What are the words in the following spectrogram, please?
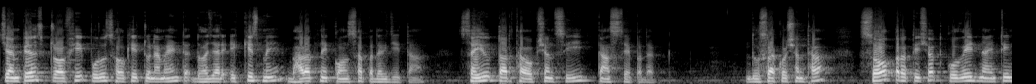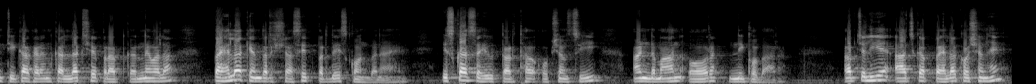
चैंपियंस ट्रॉफी पुरुष हॉकी टूर्नामेंट 2021 में भारत ने कौन सा पदक जीता? सही उत्तर था ऑप्शन सी, कांस्य पदक। दूसरा क्वेश्चन था 100 प्रतिशत कोविड 19 टीकाकरण का लक्ष्य प्राप्त करने वाला पहला केंद्र शासित प्रदेश कौन बना है? इसका सही उत्तर था ऑप्शन सी अंडमान और निकोबार। अब चलिए, आज का पहला क्वेश्चन है,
